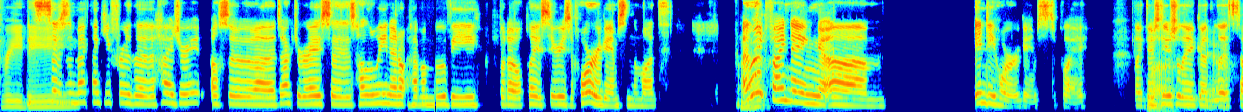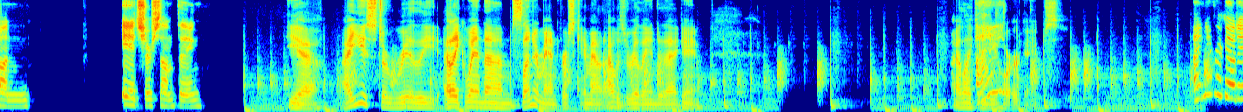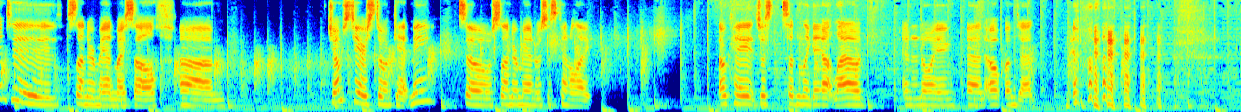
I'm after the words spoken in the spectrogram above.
3D. Citizen Mech, thank you for the hydrate. Also, uh, Dr. Ray says Halloween. I don't have a movie, but I'll play a series of horror games in the month. I Uh-huh. like finding um, indie horror games to play. Like, there's Well, usually a good yeah. list on itch or something. Yeah, I used to really I like when um Slender Man first came out. I was really into that game. I like indie I- horror games. I never got into Slender Man myself. Um, jump scares don't get me, so Slender Man was just kind of like, okay, it just suddenly got loud and annoying, and oh, I'm dead.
